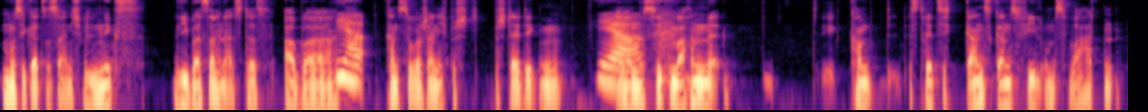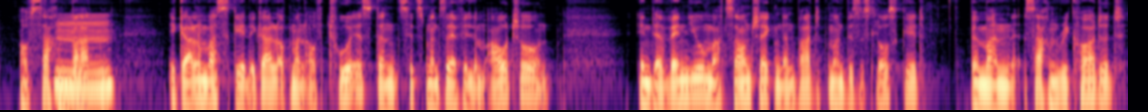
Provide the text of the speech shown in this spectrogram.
Musiker zu sein. Ich will nix lieber sein als das. Aber ja. kannst du wahrscheinlich bestätigen. Ja. Äh, Musik machen kommt, es dreht sich ganz, ganz viel ums Warten. Auf Sachen mhm. warten. Egal um was es geht, egal ob man auf Tour ist, dann sitzt man sehr viel im Auto und in der Venue, macht Soundcheck und dann wartet man, bis es losgeht. Wenn man Sachen recordet,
